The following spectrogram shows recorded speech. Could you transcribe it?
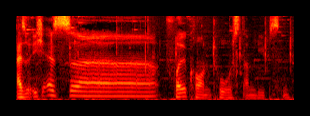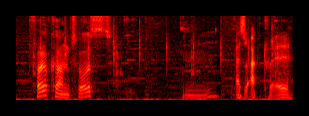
Also ich esse äh, Vollkorntoast am liebsten. Vollkorntoast. Mhm. Also aktuell.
